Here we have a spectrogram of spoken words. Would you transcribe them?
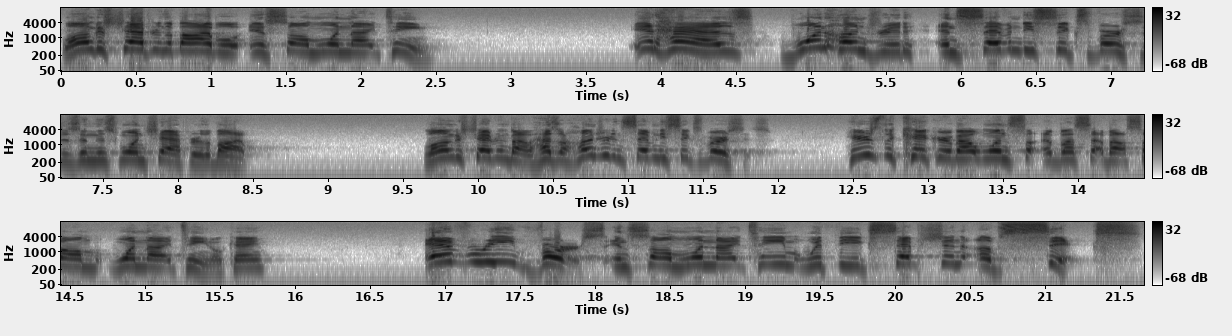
Longest chapter in the Bible is Psalm 119. It has 176 verses in this one chapter of the Bible. Longest chapter in the Bible has 176 verses. Here's the kicker about, one, about Psalm 119, okay? Every verse in Psalm 119, with the exception of six,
